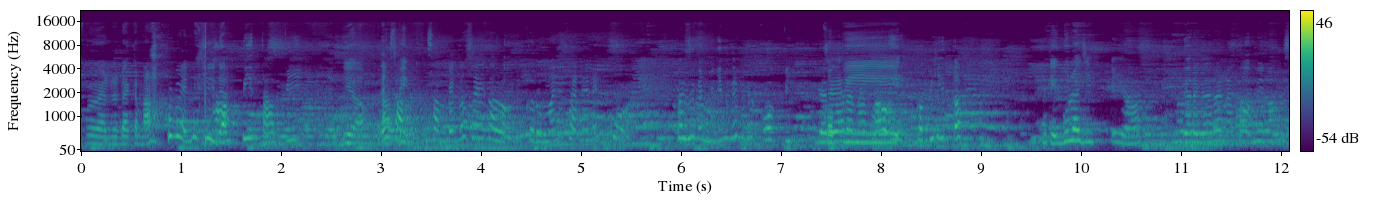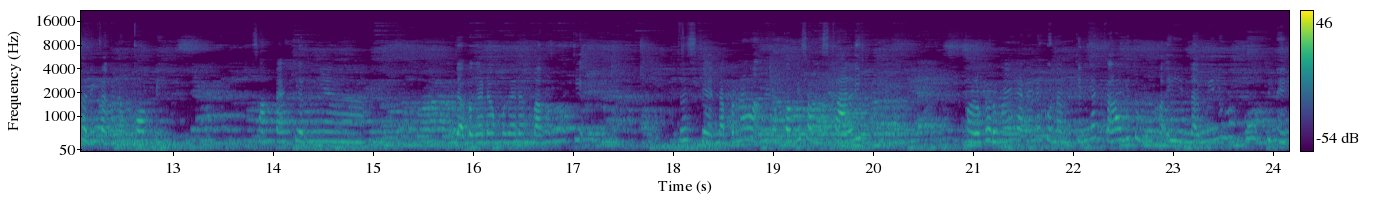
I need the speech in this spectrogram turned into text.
ada ada kenapa ini? Tidak tapi tapi iya Eh, tapi. sam- sampai tuh saya kalau ke rumahnya kan nenekku pasti kan bikin kan kopi gara-gara Kopi- tahu kopi hitam. Pakai gula ji iya gara-gara nak tahu bilang sering kan minum kopi. Sampai akhirnya nggak begadang-begadang banget terus kayak nggak pernah minum kopi sama sekali kalau ke rumahnya kan nenekku nak bikin kan kalau gitu buka ih nggak minum kopi nih.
